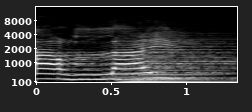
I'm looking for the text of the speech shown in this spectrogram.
our life.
